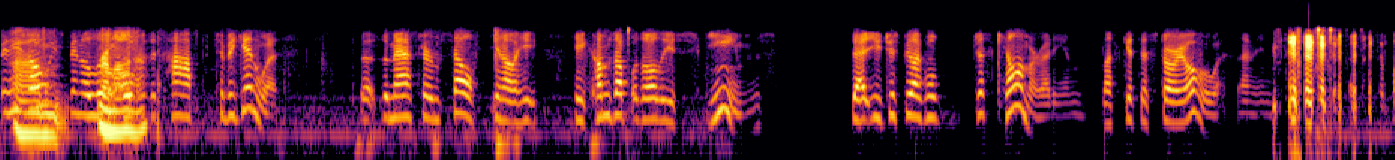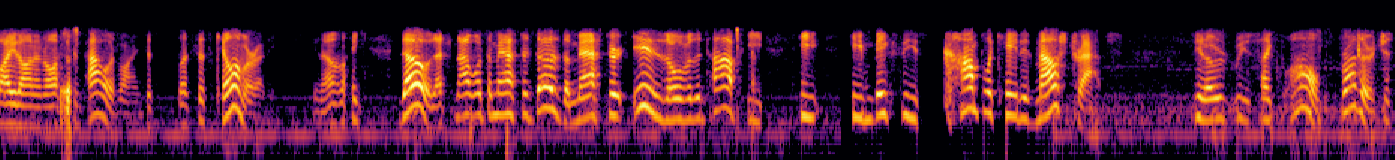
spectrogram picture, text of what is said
But he's um, always been a little Ramona. over the top to begin with. The the master himself, you know, he he comes up with all these schemes that you just be like, well, just kill him already and let's get this story over with. I mean, to bite on an Austin Powers line, just let's just kill him already. You know, like no, that's not what the master does. The master is over the top. He he he makes these complicated mousetraps. You know, it's like, oh, brother, just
